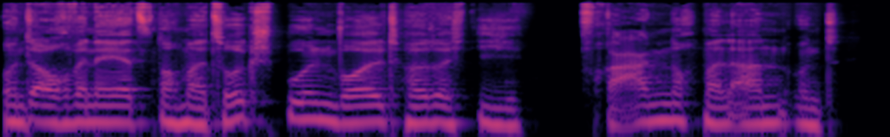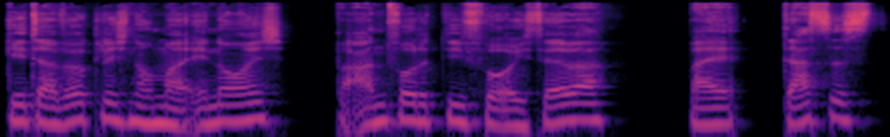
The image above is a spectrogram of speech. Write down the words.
Und auch wenn ihr jetzt nochmal zurückspulen wollt, hört euch die Fragen nochmal an und geht da wirklich nochmal in euch. beantwortet die für euch selber, weil das ist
